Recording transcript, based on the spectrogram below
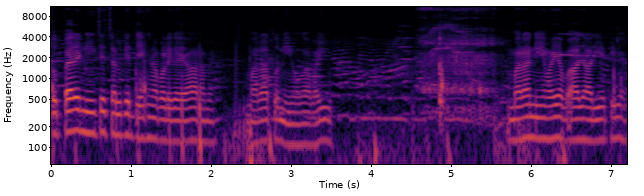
तो पहले नीचे चल के देखना पड़ेगा यार हमें। मरा तो नहीं होगा भाई। मरा नहीं है भाई अब आज आ रही है ठीक है?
